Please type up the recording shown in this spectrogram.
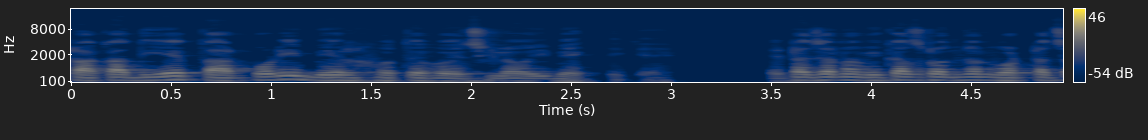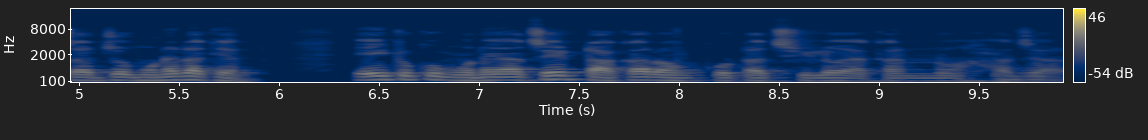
টাকা দিয়ে তারপরই বের হতে হয়েছিল ওই ব্যক্তিকে। এটা যেন বিকাশ রঞ্জন ভট্টাচার্য মনে রাখেন, এইটুকু মনে আছে, টাকার অঙ্কটা ছিল একান্ন হাজার।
